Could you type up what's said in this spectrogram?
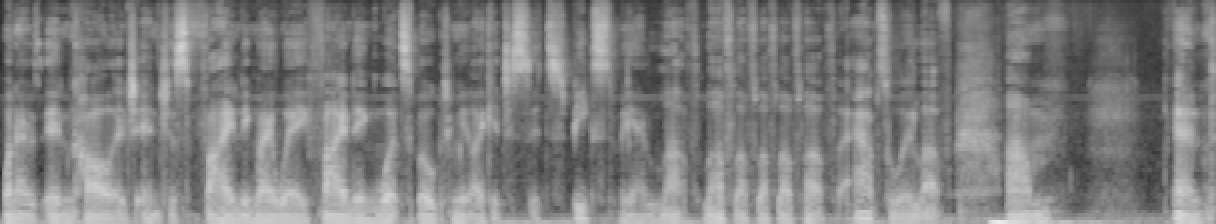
when I was in college and just finding my way, finding what spoke to me. Like it just it speaks to me. I love, love, love, love, love, love, absolutely love. Um, and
